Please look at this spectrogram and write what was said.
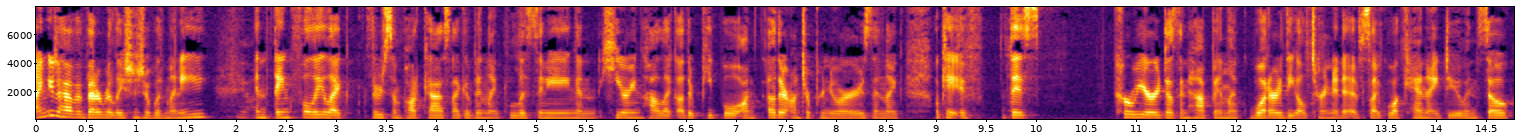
I need to have a better relationship with money. Yeah. and thankfully like through some podcasts like i've been like listening and hearing how like other people on other entrepreneurs and like okay if this career doesn't happen like what are the alternatives? Like what can i do? And so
